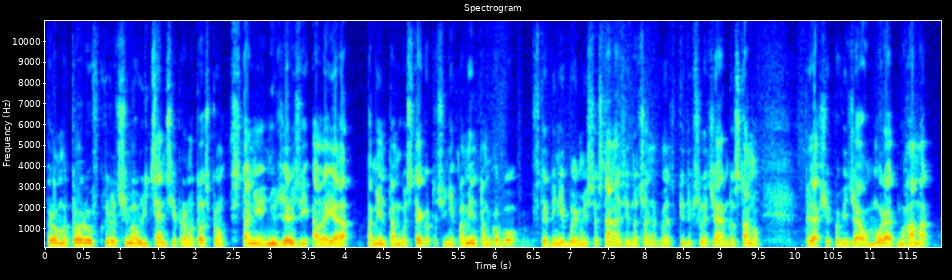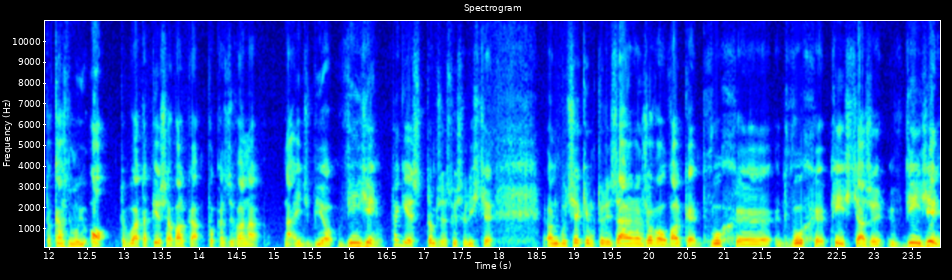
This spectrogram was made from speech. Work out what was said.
promotorów, który otrzymał licencję promotorską w stanie New Jersey, ale ja pamiętam go z tego, to się nie pamiętam go, bo wtedy nie byłem jeszcze w Stanach Zjednoczonych, natomiast kiedy przyleciałem do Stanów, to jak się powiedziało Murat Muhammad, to każdy mówił, o, to była ta pierwsza walka pokazywana na HBO w więzieniu. Tak jest, dobrze słyszeliście. On był człowiekiem, który zaaranżował walkę dwóch, e, dwóch pięściarzy w więzieniu.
